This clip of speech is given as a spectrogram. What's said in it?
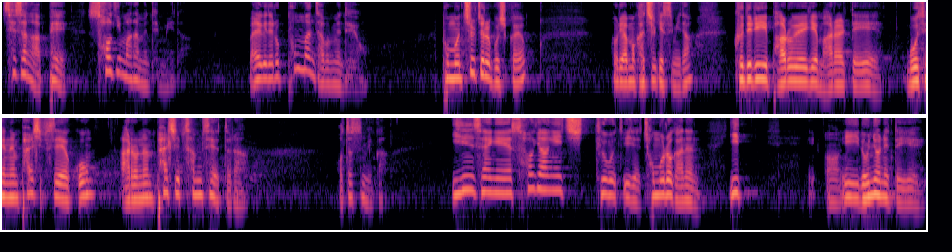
세상 앞에 서기만 하면 됩니다. 말 그대로 폼만 잡으면 돼요. 본문 7절을 보실까요? 우리 한번 같이 읽겠습니다. 그들이 바로에게 말할 때에 모세는 80세였고 아론은 83세였더라. 어떻습니까? 인생의 석양이 이제 저물어가는 이, 어, 이 노년의 때에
